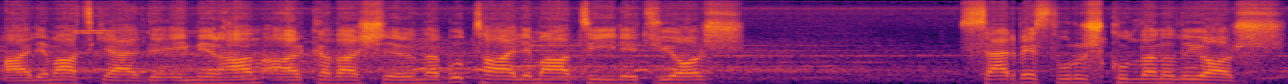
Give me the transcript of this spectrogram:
Talimat geldi. Emirhan arkadaşlarına bu talimatı iletiyor. Serbest vuruş kullanılıyor.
